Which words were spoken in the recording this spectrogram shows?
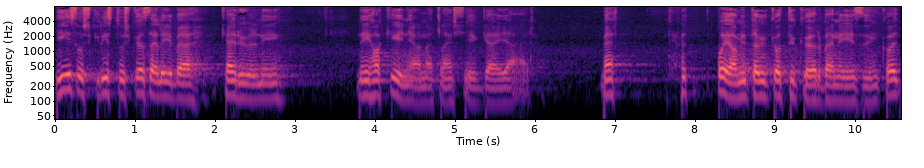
Jézus Krisztus közelébe kerülni néha kényelmetlenséggel jár. Mert olyan, mint amikor tükörben nézünk, hogy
